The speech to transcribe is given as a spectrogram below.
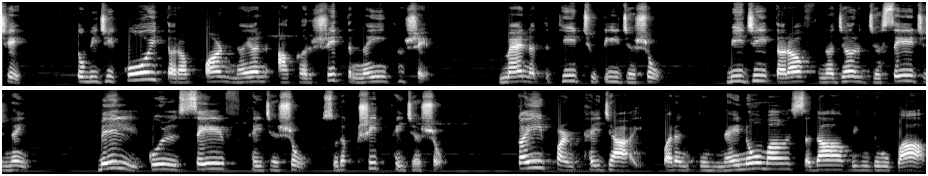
છે તો બીજી કોઈ તરફ પણ નયન આકર્ષિત નહીં થશે. મહેનતથી છૂટી જશો. બીજી તરફ નજર જશે જ નહીં. બિલકુલ સેફ થઈ જશો, સુરક્ષિત થઈ જશો. કંઈ પણ થઈ જાય, પરંતુ નયનોમાં સદા બિંદુ બાપ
